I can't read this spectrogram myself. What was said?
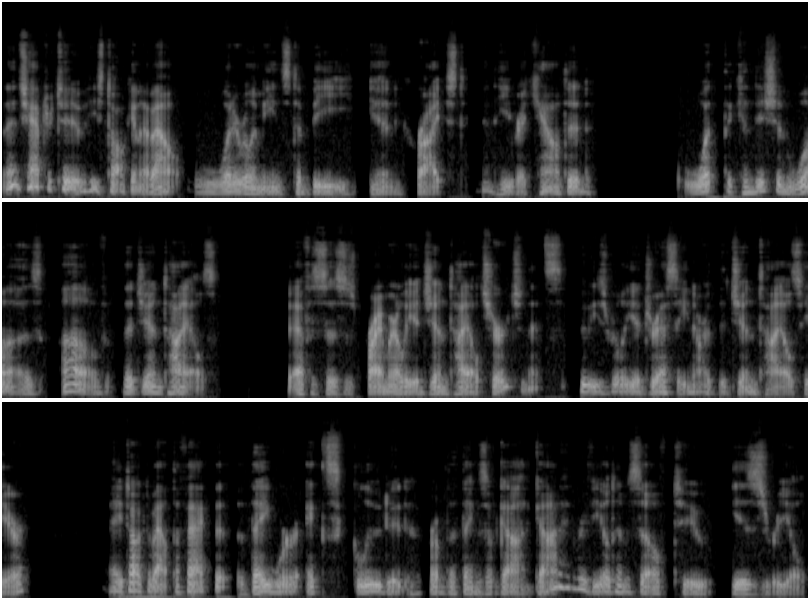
Then, chapter 2, he's talking about what it really means to be in Christ. And he recounted what the condition was of the Gentiles. Ephesus is primarily a Gentile church, and that's who he's really addressing are the Gentiles here. He talked about the fact that they were excluded from the things of God. God had revealed himself to Israel.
